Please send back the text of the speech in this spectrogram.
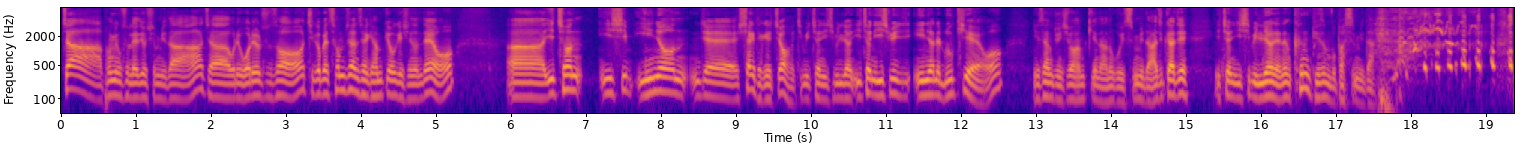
자, 박명수 라디오 쇼입니다. 자, 우리 월요일 순서 직업의 섬세한 세계 함께하고 계시는데요. 아, 2022년 이제 시작이 되겠죠. 지금 2021년, 2022년의 루키예요. 이상준 씨와 함께 나누고 있습니다. 아직까지 2021년에는 큰 빚은 못 받습니다.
